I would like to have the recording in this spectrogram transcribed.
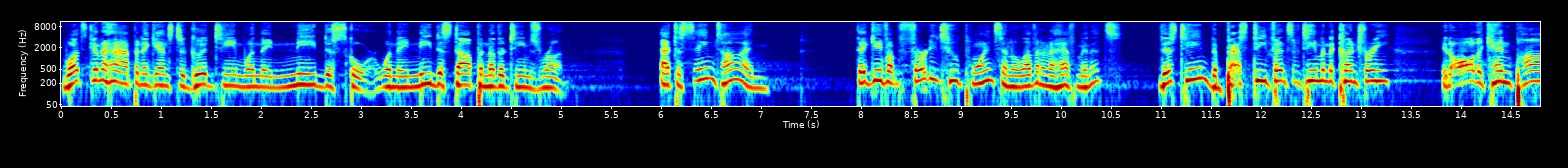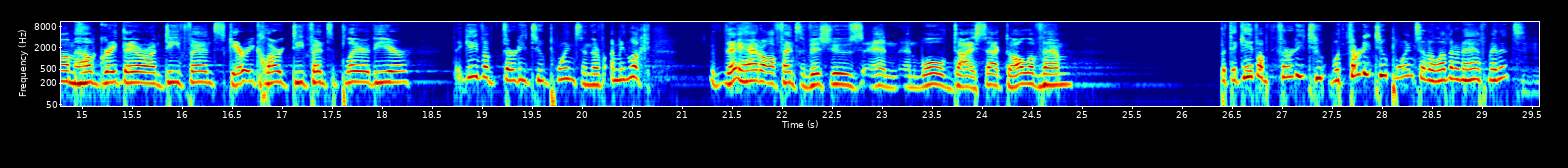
What's going to happen against a good team when they need to score, when they need to stop another team's run? At the same time, They gave up 32 points in 11 and a half minutes. This team, the best defensive team in the country, know, all the KenPom, how great they are on defense, Gary Clark, defensive player of the year. They gave up 32 points in their. I mean, look, they had offensive issues, and, and we'll dissect all of them. But they gave up 32, with 32 points in 11 and a half minutes? Mm-hmm.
